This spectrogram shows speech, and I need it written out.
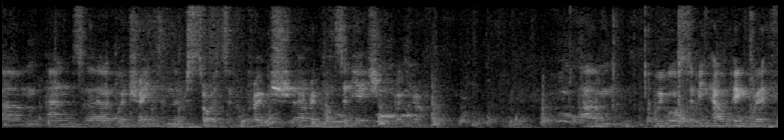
um, and uh, were trained in the Restorative Approach uh, Reconciliation Programme. Um, we've also been helping with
